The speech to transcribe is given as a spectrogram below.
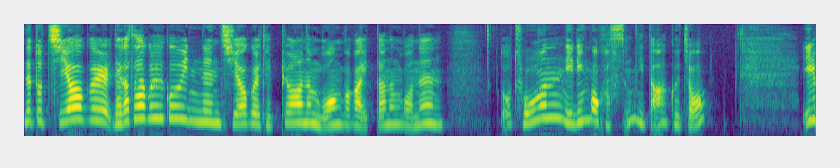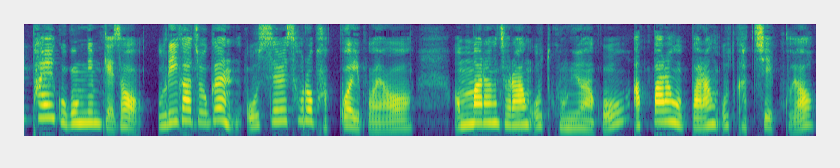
근데 또 지역을, 내가 살고 있는 지역을 대표하는 무언가가 있다는 거는 또 좋은 일인 것 같습니다. 그죠? 1890님께서 우리 가족은 옷을 서로 바꿔 입어요. 엄마랑 저랑 옷 공유하고 아빠랑 오빠랑 옷 같이 입고요.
